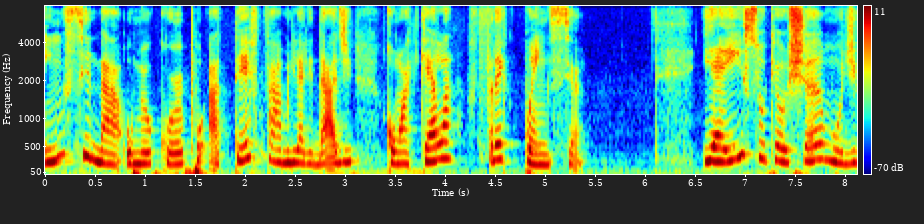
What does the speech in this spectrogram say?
ensinar o meu corpo a ter familiaridade com aquela frequência. E é isso que eu chamo de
